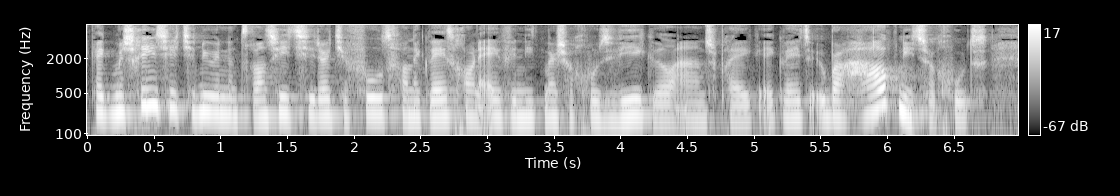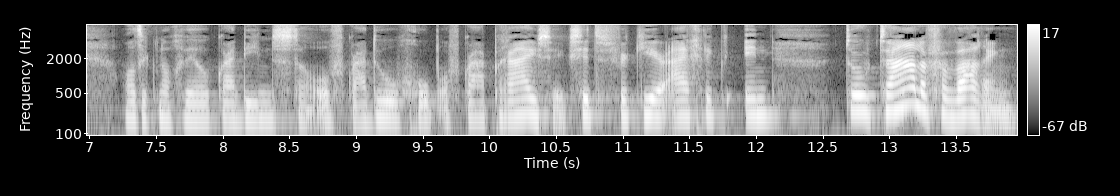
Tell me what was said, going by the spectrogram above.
Kijk, misschien zit je nu in een transitie dat je voelt van ik weet gewoon even niet meer zo goed wie ik wil aanspreken. Ik weet überhaupt niet zo goed wat ik nog wil qua diensten of qua doelgroep of qua prijzen. Ik zit het verkeer eigenlijk in totale verwarring.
